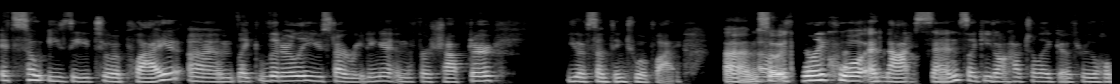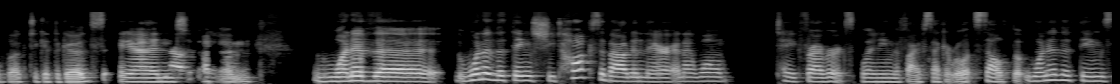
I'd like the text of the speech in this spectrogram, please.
it's so easy to apply. Um like literally you start reading it in the first chapter, you have something to apply. Um oh, so it's really cool in that sense. Like you don't have to like go through the whole book to get the goods. And yeah. um one of the one of the things she talks about in there and I won't take forever explaining the 5 second rule itself, but one of the things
